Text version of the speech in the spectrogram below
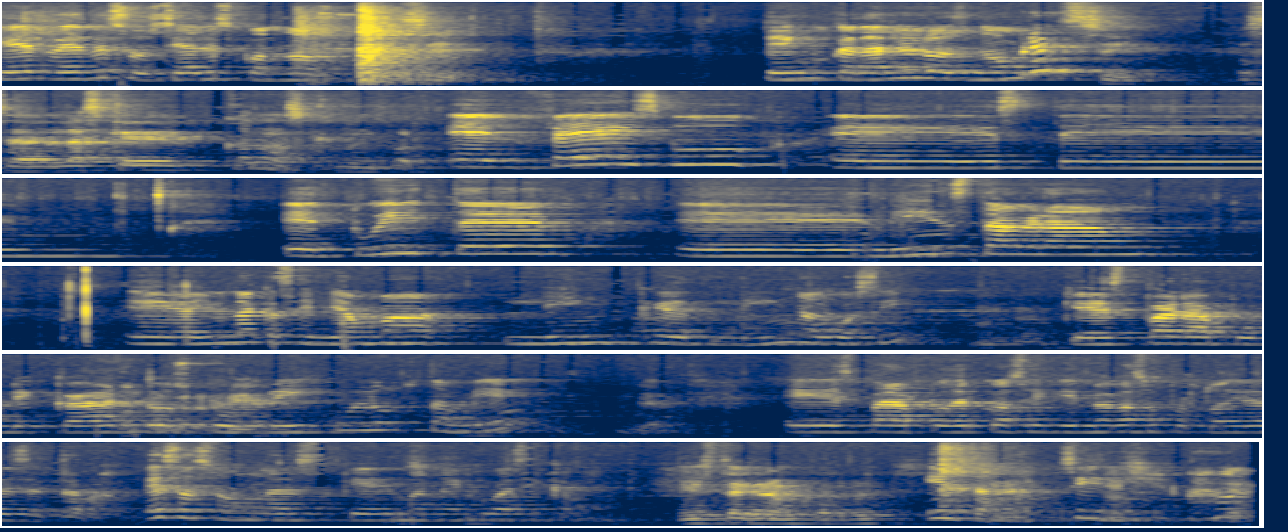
¿Qué redes sociales conozco? Sí, ¿Tengo que darle los nombres? sí. O sea, las que conozco, no importa. El Facebook, eh, este, el Twitter, eh, el Instagram, eh, hay una que se llama LinkedIn, algo así, que es para publicar los currículos también, es para poder conseguir nuevas oportunidades de trabajo. Esas son las que manejo básicamente. Instagram, tal vez. Instagram, sí, dije. Ajá.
